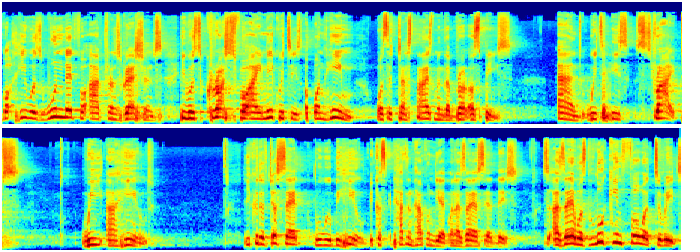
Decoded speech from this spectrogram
but he was wounded for our transgressions, he was crushed for our iniquities. Upon him was the chastisement that brought us peace. And with his stripes, we are healed. He could have just said, We will be healed, because it hasn't happened yet when Isaiah said this. So Isaiah was looking forward to it.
